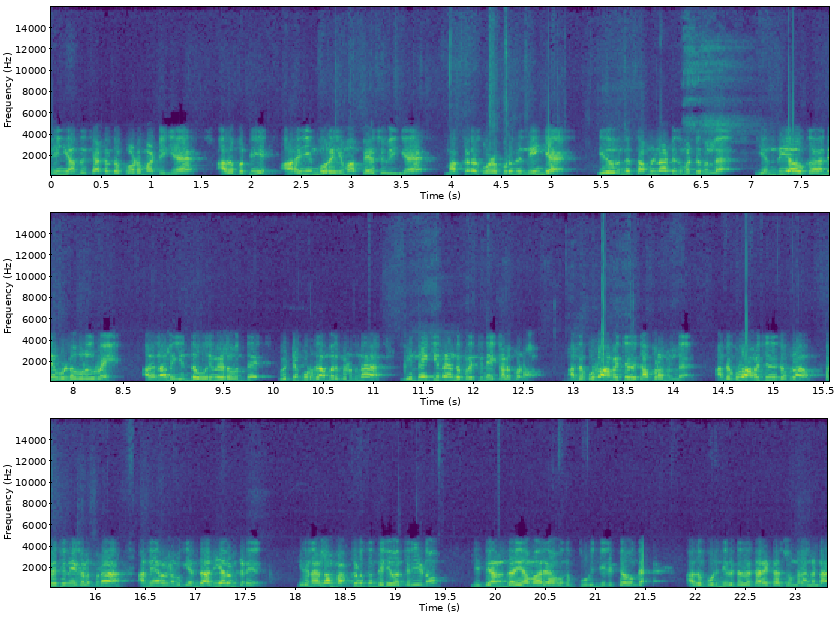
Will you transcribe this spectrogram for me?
நீங்க அந்த சட்டத்தை போட மாட்டீங்க. அதை பத்தி அரையும் குறையுமா பேசுவீங்க. மக்களை குழப்புறது நீங்க. இது வந்து தமிழ்நாட்டுக்கு மட்டும் இல்ல இந்தியாவுக்கான உள்ள உரிமை. அதனால இந்த உரிமையில வந்து விட்டு கொடுக்காம இருக்கணும்னா இன்னைக்கு தான் இந்த பிரச்சனையை கலப்பணும் அந்த குழு அமைச்சதுக்கு அப்புறம் இல்ல. அந்த குழு அமைச்சதுக்கு அப்புறம் பிரச்சனையை கிளப்பினா அந்நேரம் நமக்கு எந்த அதிகாரமும் கிடையாது. இது நல்லா மக்களுக்கும் தெளிவா தெரியணும். நித்யானந்த ஐயா மாதிரி அவங்க புரிஞ்சுக்கிட்டவங்க அதை புரிஞ்சுக்கிட்டதை கரெக்டா சொன்னாங்கன்னா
